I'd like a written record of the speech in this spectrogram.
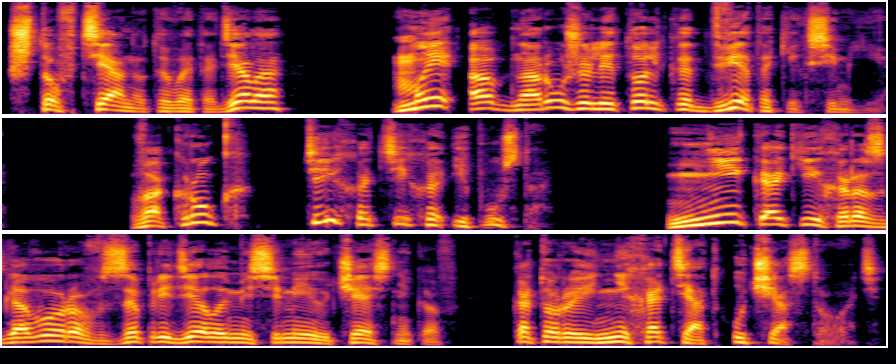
что втянуты в это дело, мы обнаружили только две таких семьи. Вокруг тихо-тихо и пусто. Никаких разговоров за пределами семей участников, которые не хотят участвовать.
